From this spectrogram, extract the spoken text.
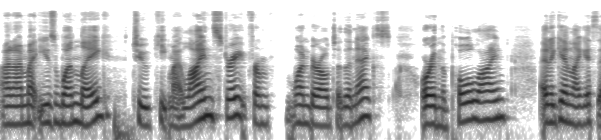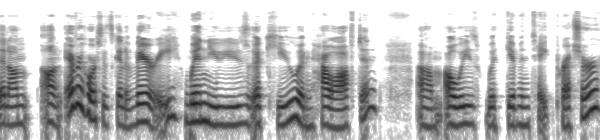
And I might use one leg to keep my line straight from one barrel to the next or in the pole line. And again, like I said, on on every horse, it's going to vary when you use a cue and how often. Um, always with give and take pressure,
